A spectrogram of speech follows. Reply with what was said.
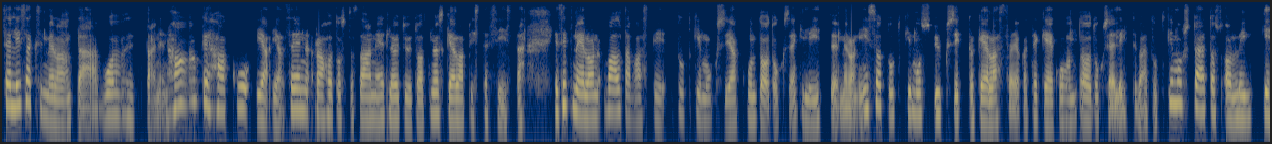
Sen lisäksi meillä on tämä vuosittainen hankehaku ja, ja sen rahoitusta saaneet löytyy tuolta myös kela.fistä. Ja sitten meillä on valtavasti tutkimuksia kuntoutukseenkin liittyen. Meillä on iso tutkimusyksikkö Kelassa, joka tekee kuntoutukseen liittyvää tutkimusta ja tuossa on linkki.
